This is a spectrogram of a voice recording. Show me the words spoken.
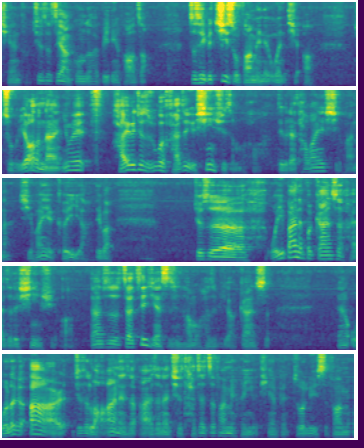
前途。就是这样工作还不一定好找，这是一个技术方面的问题啊。主要的呢，因为还有一个就是，如果孩子有兴趣怎么画，对不对？他万一喜欢呢？喜欢也可以啊，对吧？就是我一般的不干涉孩子的兴趣啊，但是在这件事情上我还是比较干涉。嗯，我那个二儿就是老二那个儿子呢，其实他在这方面很有天分，做律师方面。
